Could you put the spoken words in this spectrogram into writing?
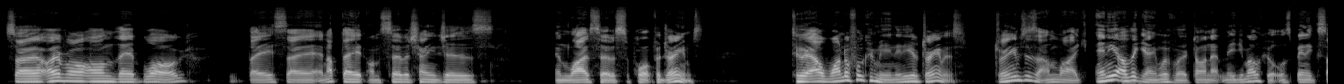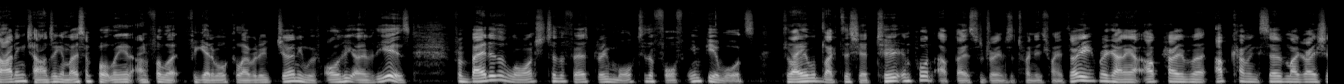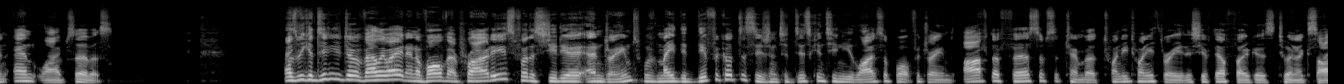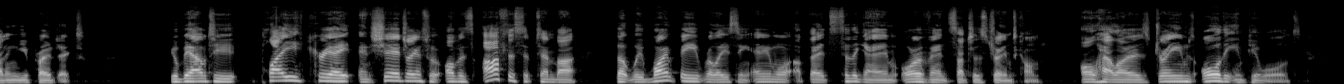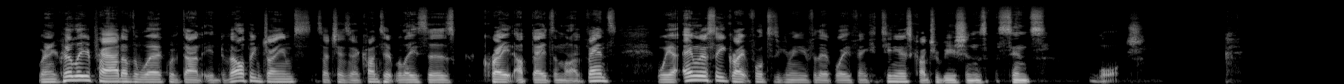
so over on their blog, they say an update on server changes and live service support for Dreams to our wonderful community of dreamers. Dreams is unlike any other game we've worked on at Media Molecule. It's been exciting, challenging, and most importantly, an unforgettable collaborative journey with all of you over the years. From beta to launch to the first Dream Walk to the fourth Impy Awards. Today, would like to share two important updates for Dreams of 2023 regarding our upcoming server migration and live service. As we continue to evaluate and evolve our priorities for the studio and Dreams, we've made the difficult decision to discontinue live support for Dreams after 1st of September 2023 to shift our focus to an exciting new project. You'll be able to play, create, and share Dreams with others after September, but we won't be releasing any more updates to the game or events such as Dreamscom, All Hallows, Dreams, or the Impy Awards. We're incredibly proud of the work we've done in developing Dreams, such as our content releases, create updates and live events. We are endlessly grateful to the community for their belief and continuous contributions since launch.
